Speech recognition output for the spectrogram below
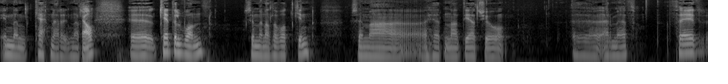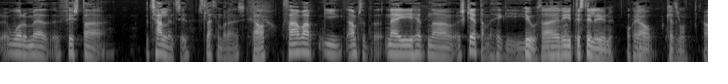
innan keppnarinnar. Uh, Kettle One sem er náttúrulega vodkin sem að hérna Diageo uh, er með þeir voru með fyrsta challengeið, slettum bara aðeins. Já, og það var í nei, í hérna sketa með ekki í, jú, það er í distilleríinu Ok. hjá Ketilón Já.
